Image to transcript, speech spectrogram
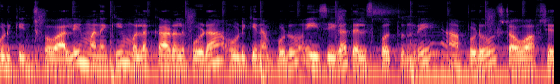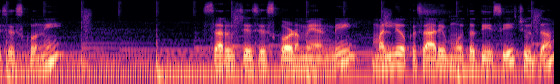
ఉడికించుకోవాలి. మనకి ములక్కాడలు కూడా ఉడికినప్పుడు ఈజీగా తెలిసిపోతుంది. అప్పుడు స్టవ్ ఆఫ్ చేసేసుకొని సర్వ్ చేసేసుకోవడమే అండి. మళ్ళీ ఒకసారి మూత తీసి చూద్దాం.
